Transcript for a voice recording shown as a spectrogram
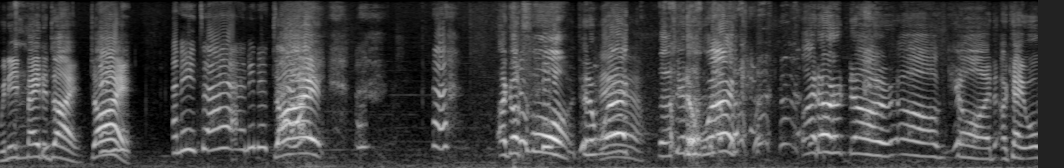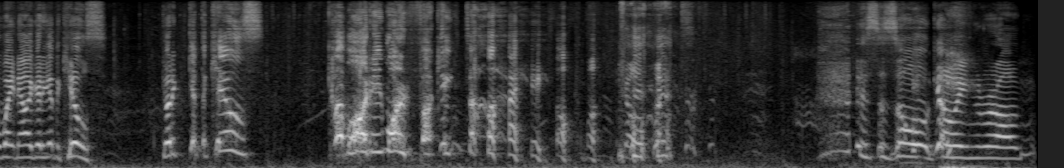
we need May to die. Die. I need to die. I need to die. Die. I got four. Did it work? Did it work? I don't know. Oh god. Okay. Well, wait. Now I gotta get the kills. Gotta get the kills. Come on, he won't fucking die! Oh my god. this is all going wrong.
